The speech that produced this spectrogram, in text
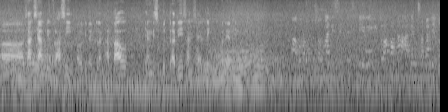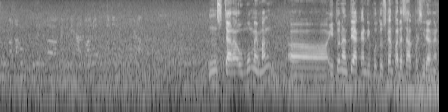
eh, sanksi administrasi kalau kita bilang atau yang disebut tadi sanksi etik kepada etik. Pak, untuk hukuman disiplin sendiri itu apakah ada misalkan di atas 5 tahun kemudian eh, PPDH atau ada nggak? Hmm, secara umum memang eh, itu nanti akan diputuskan pada saat persidangan.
